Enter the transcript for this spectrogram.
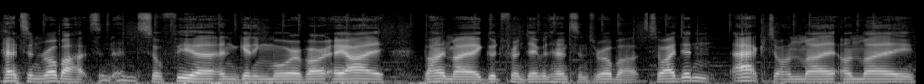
Hanson Robots and, and Sophia and getting more of our AI behind my good friend David Hanson's robots. So I didn't act on my on my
